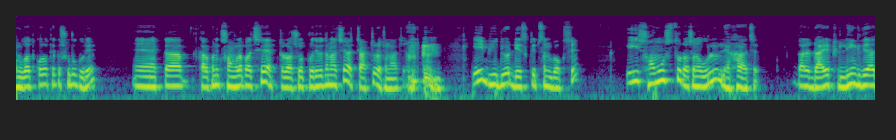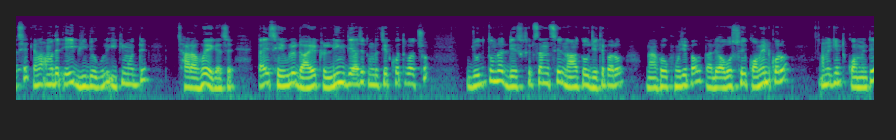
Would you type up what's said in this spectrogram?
অনুবাদ করো থেকে শুরু করে একটা কাল্পনিক সংলাপ আছে, একটা রচনা প্রতিবেদন আছে আর চারটি রচনা আছে। এই ভিডিও ডেসক্রিপশন বক্সে এই সমস্ত রচনাগুলো লেখা আছে। তার ডাইরেক্ট লিঙ্ক দেওয়া আছে, কেন আমাদের এই ভিডিওগুলো ইতিমধ্যে ছাড়া হয়ে গেছে। তাই সেইগুলো ডাইরেক্ট লিঙ্ক দেওয়া আছে, তোমরা চেক করতে পারছ। যদি তোমরা ডেসক্রিপশানসে না কেউ যেতে পারো, না কেউ খুঁজে পাও, তাহলে অবশ্যই কমেন্ট করো। আমি কিন্তু কমেন্টে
